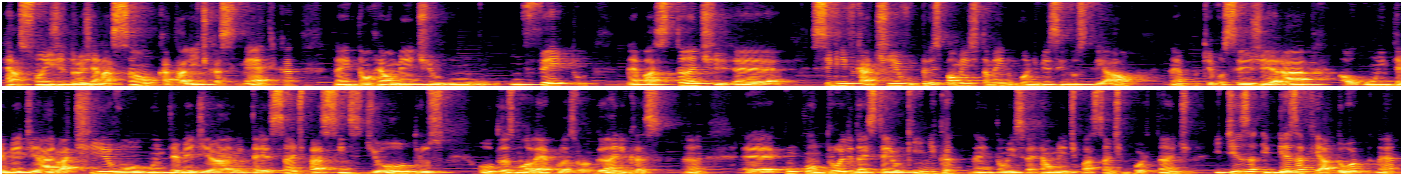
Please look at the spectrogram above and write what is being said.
reações de hidrogenação catalítica assimétrica. Né, então, realmente um, um feito né, bastante é, significativo, principalmente também do ponto de vista industrial, né, porque você gerar algum intermediário ativo ou algum intermediário interessante para a síntese de outros, outras moléculas orgânicas, né, é, com controle da estereoquímica, né? então isso é realmente bastante importante e, e desafiador, né?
